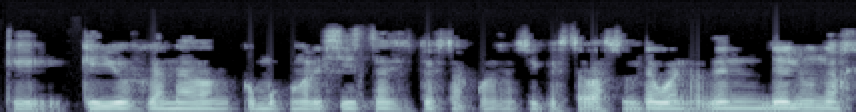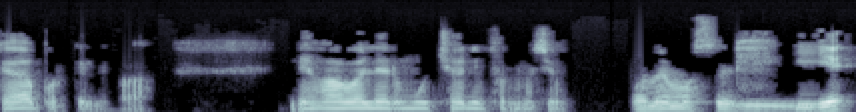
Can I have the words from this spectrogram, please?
que, que, ellos ganaban como congresistas y todas estas cosas. Así que está bastante bueno. Den, denle una ojeada porque les va, les va a valer mucho la información. Ponemos el, y,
